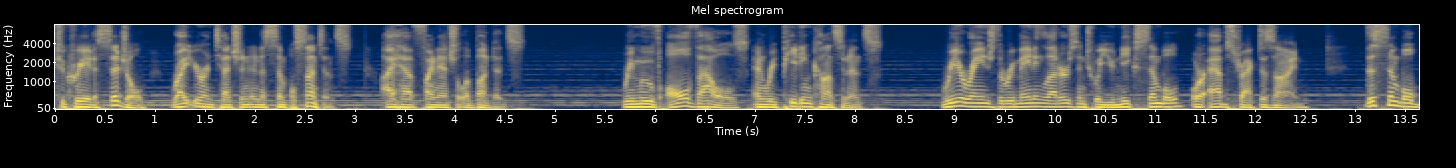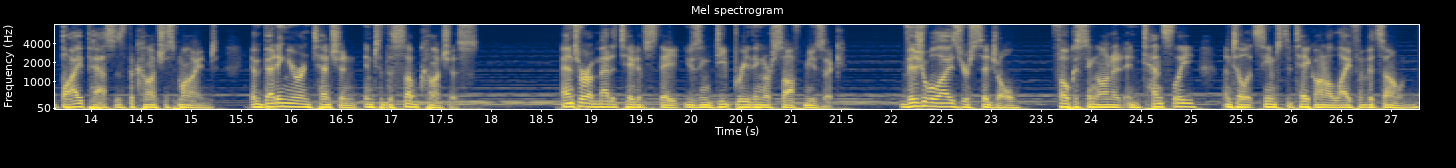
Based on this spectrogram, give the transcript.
To create a sigil, write your intention in a simple sentence. I have financial abundance. Remove all vowels and repeating consonants. Rearrange the remaining letters into a unique symbol or abstract design. This symbol bypasses the conscious mind, embedding your intention into the subconscious. Enter a meditative state using deep breathing or soft music. Visualize your sigil, focusing on it intensely until it seems to take on a life of its own.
